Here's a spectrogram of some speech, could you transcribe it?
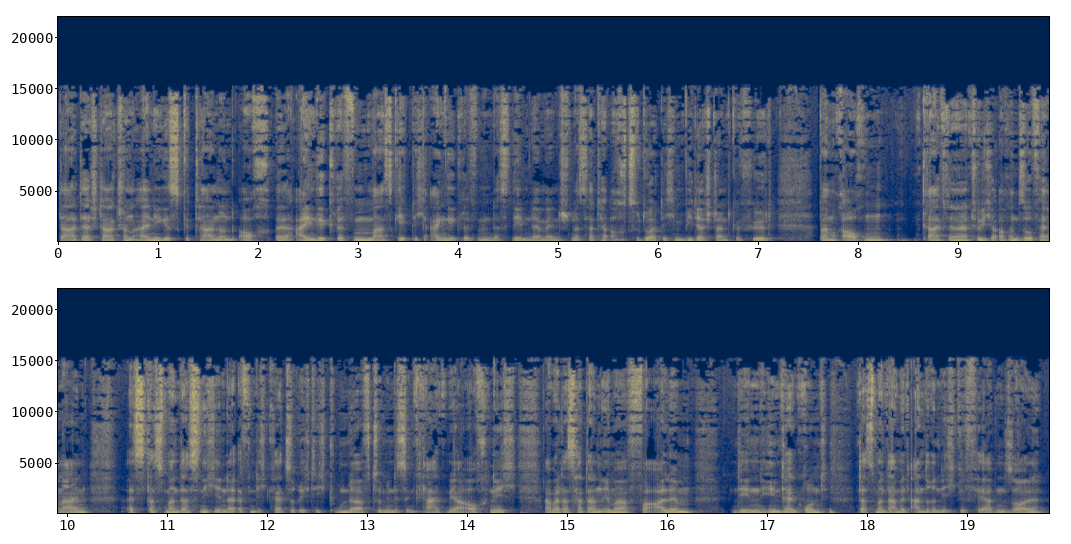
Da hat der Staat schon einiges getan und auch äh, eingegriffen, maßgeblich eingegriffen in das Leben der Menschen. Das hat ja auch zu deutlichem Widerstand geführt. Beim Rauchen greift er natürlich auch insofern ein, als dass man das nicht in der Öffentlichkeit so richtig tun darf, zumindest in Kneipen ja auch nicht. Aber das hat dann immer vor allem den Hintergrund, dass man damit andere nicht gefährden soll.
